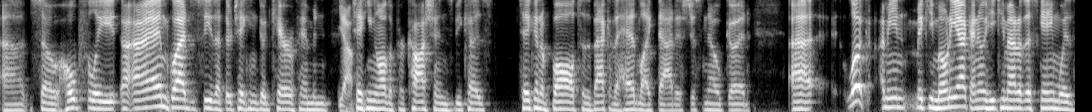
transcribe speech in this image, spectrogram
Uh, so hopefully, I am glad to see that they're taking good care of him and yeah. taking all the precautions because taking a ball to the back of the head like that is just no good. Uh, look, I mean, Mickey Moniak, I know he came out of this game with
